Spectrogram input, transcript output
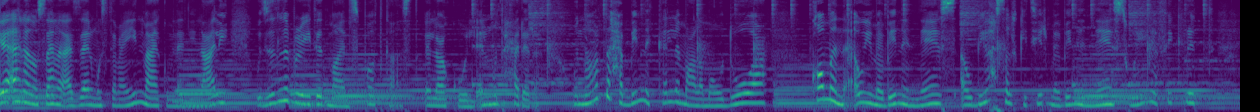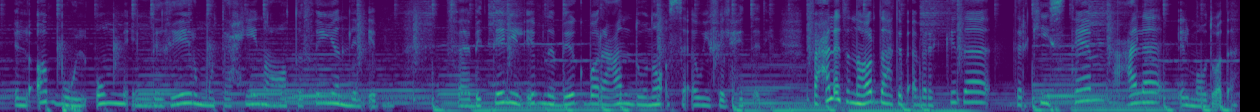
يا أهلا وسهلا أعزائي المستمعين معاكم نادين علي و The Liberated Minds Podcast العقول المتحررة. والنهاردة حابين نتكلم على موضوع كومن قوي ما بين الناس أو بيحصل كتير ما بين الناس وهي فكرة الأب والأم اللي غير متاحين عاطفيا للابن. فبالتالي الابن بيكبر عنده نقص قوي في الحتة دي. فحلقة النهاردة هتبقى مركزة تركيز تام على الموضوع ده.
